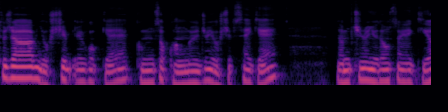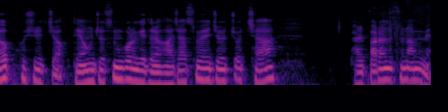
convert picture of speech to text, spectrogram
투자업 67개, 금속 광물주 63개, 넘치는 유동성의 기업 호실적, 대형주 숨고르게 들어가자 소외주 쫓아 발빠른 순환매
